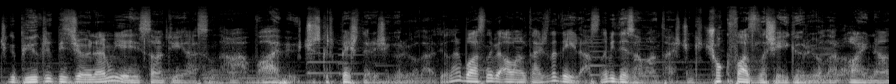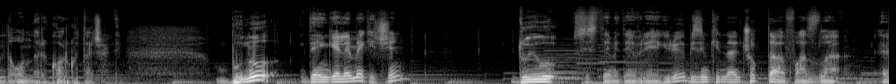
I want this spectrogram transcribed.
Çünkü büyüklük bizce önemli ya insan dünyasında. Ha, vay be 345 derece görüyorlar diyorlar. Bu aslında bir avantaj da değil aslında bir dezavantaj. Çünkü çok fazla şey görüyorlar aynı anda onları korkutacak. Bunu dengelemek için duyu sistemi devreye giriyor. Bizimkinden çok daha fazla e,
